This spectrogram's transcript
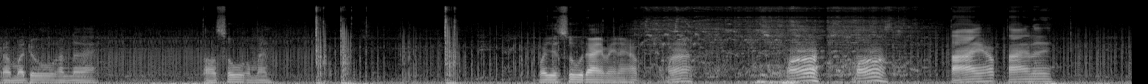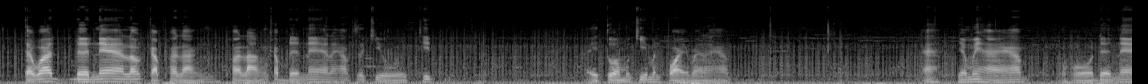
เรามาดูกันเลย ต่อสู้กับมัน ว่าจะสู้ได้ไหมนะครับ มา มา มา ตายครับตายเลย แต่ว่าเดินแน่แล้วกลับถอยหลังถอยหลังกับเดินแน่นะครับสกิลที่ไอตัวเมื่อกี้มันปล่อยมานะครับ อะยังไม่หายครับ โอ้โหเดินแน่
